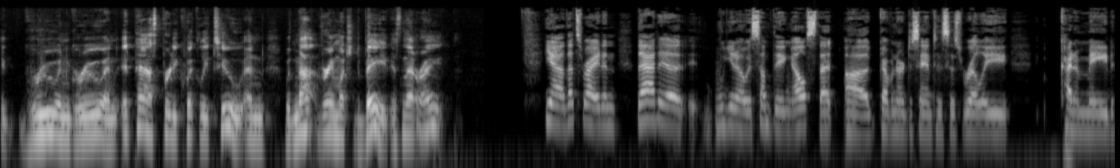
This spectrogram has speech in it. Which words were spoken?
it grew and grew and it passed pretty quickly too, and with not very much debate. Isn't that right? Yeah, that's right, and that uh, you know is something else that uh, Governor DeSantis has really kind of made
